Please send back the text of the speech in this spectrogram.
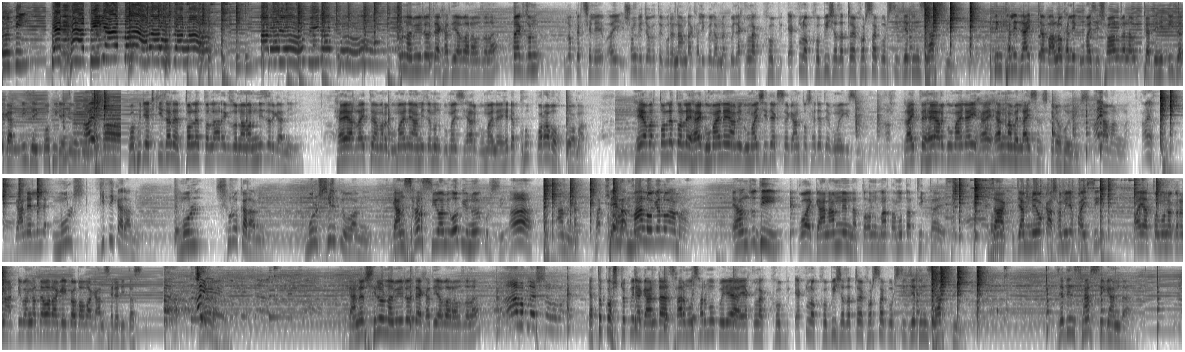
তুমি দেখা দিয়া মারাও জ্বালা মারো বিরপ আমি হইল দেখা দিয়া বারাও জ্বালা। একজন লোকের ছেলে ওই সংগীত জগতে ঘুরে নামটা খালি কইলাম না কইলাম এক লক্ষ এক লক্ষ বিশ হাজার টাকা খরচা করছি যেদিন ছাড়ছি সেদিন খালি রাইটটা ভালো খালি ঘুমাইছি সকালবেলা উঠটা দেখি নিজের গান নিজেই কপি রেডি কপি রেট কি জানেন? তলে তলে আরেকজন আমার নিজের গানই। হ্যাঁ আর রাইতে আমার ঘুমায় নাই আমি যেমন ঘুমাইছি হ্যাঁ আর ঘুমায় নাই এটা খুব করা ভক্ত আমার। হে আবার তলে তলে হ্যাঁ ঘুমাই নাই আমি ঘুমাইছি দেখছে গান তো সাইডে দিয়ে ঘুমাই গেছি। রাইতে হ্যাঁ আর ঘুমাই নাই হ্যাঁ হ্যার নামে লাইসেন্স করে বই আমার না গানের মূল গীতিকার আমি মূল সুরকার আমি মূল শিল্পীও আমি গান ছাড়ছিও আমি অভিনয় করছি। আমি। মালও গেল আমার। এখন যদি কয় গান আমনেন না তখন মাথা মোতা ঠিক থাকে। যাক যেমনি হোক আসামিরে পাইছি। পাইয়া তো মনে করেন আড্ডি ভাঙ্গা দেওয়ার আগে কয় বাবা গান ছেড়ে দিতাছি। হ্যাঁ। গানের শিরোনামি হইল দেখা দিয়া আবার আউজালা এত কষ্ট কইরা গানটা সারমু সারমু কইরা এক লক্ষ এক লক্ষ বিশ হাজার টাকা খরচা করছি যেদিন ছাড়ছি যেদিন ছাড়ছি গানটা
